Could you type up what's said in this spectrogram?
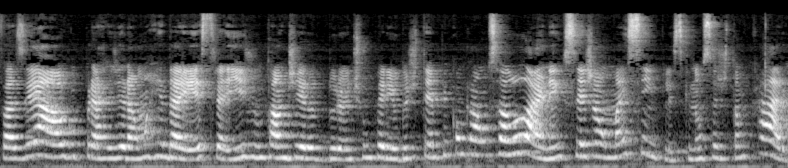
fazer algo para gerar uma renda extra e juntar um dinheiro durante um período de tempo e comprar um celular, nem que seja um mais simples, que não seja tão caro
